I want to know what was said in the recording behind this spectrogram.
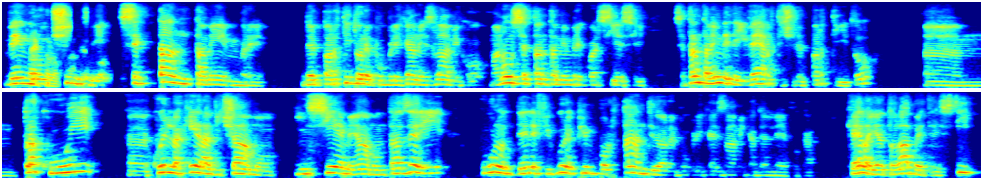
vengono ecco. uccisi 70 membri del Partito Repubblicano Islamico, ma non 70 membri qualsiasi, 70 membri dei vertici del partito, ehm, tra cui eh, quella che era, diciamo, insieme a Montazeri, una delle figure più importanti della Repubblica Islamica dell'epoca, che è l'Ayatollah Betesti,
